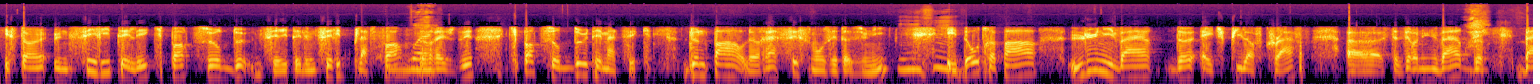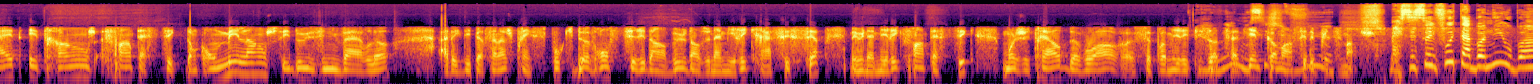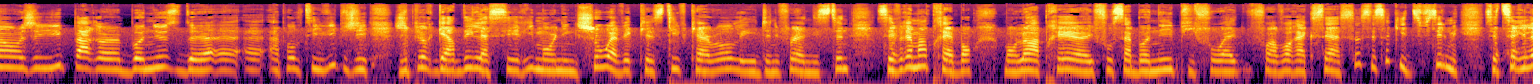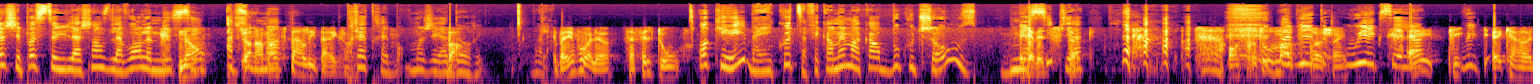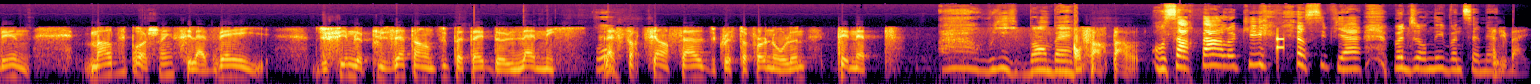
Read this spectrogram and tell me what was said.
et c'est un, une série télé qui porte sur deux, une série télé, une série de plateformes, devrais-je dire, qui porte sur deux thématiques. D'une part, le racisme aux États-Unis, mhm. et d'autre part, l'univers de H.P. Lovecraft, euh, c'est-à-dire un univers de bêtes étranges, fantastiques. Donc, on mélange ces deux univers-là avec des personnages principaux qui devront se tirer d'embûches dans une Amérique raciste, certes, mais une Amérique fantastique. Moi, j'ai très hâte de voir euh, ce premier épisode. ça vient de commencer depuis dimanche. Ben, c'est ça, il faut être abonné au bon. J'ai eu par un bonus de euh, euh, Apple TV, puis j'ai, j'ai pu regarder la série Morning Show avec Steve Carroll et Jennifer Aniston. C'est vraiment très bon. Bon, là, après, il faut s'abonner, puis il faut, être, faut avoir accès à ça. C'est ça qui est difficile, mais cette série-là, je sais pas si tu as eu la chance de la voir, le mais non, absolument j'en entendu parler, par exemple. Très, très bon. Moi, j'ai adoré. Voilà. Eh bien voilà, ça fait le tour. OK, ben écoute, ça fait quand même encore beaucoup de choses. Merci, Pierre. On se retrouve mardi prochain. Oui, excellent. puis, euh, Caroline, mardi prochain, c'est la veille du film le plus attendu peut-être de l'année. Oh. La sortie en salle du Christopher Nolan, Tenet. Ah oui, bon ben. On s'en reparle. On s'en reparle, OK. Merci Pierre. Bonne journée, bonne semaine. Salut, bye.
